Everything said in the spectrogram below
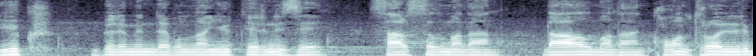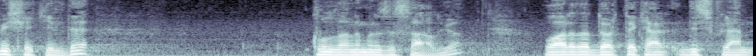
yük bölümünde bulunan yüklerinizi sarsılmadan, dağılmadan kontrollü bir şekilde kullanımınızı sağlıyor. Bu arada dört teker disk fren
